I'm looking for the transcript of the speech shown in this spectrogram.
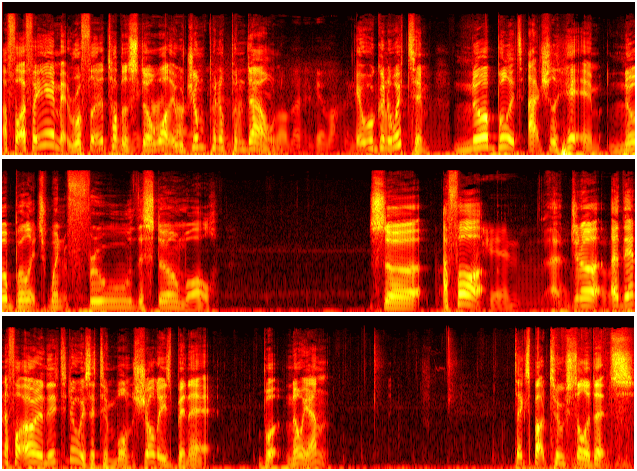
I thought if I aim it roughly at the top of the stone wall, it was jumping up and down. It were going to hit him. No bullets actually hit him. No bullets went through the stone wall. So, I thought... Uh, do you know, at the end I thought, all I need to do is hit him once. Surely he's been hit. But no, he hasn't. Takes about two solid hits.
